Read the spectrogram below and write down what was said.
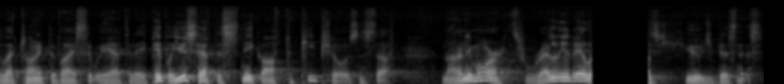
electronic device that we have today. People used to have to sneak off to peep shows and stuff. Not anymore. It's readily available. It's huge business,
